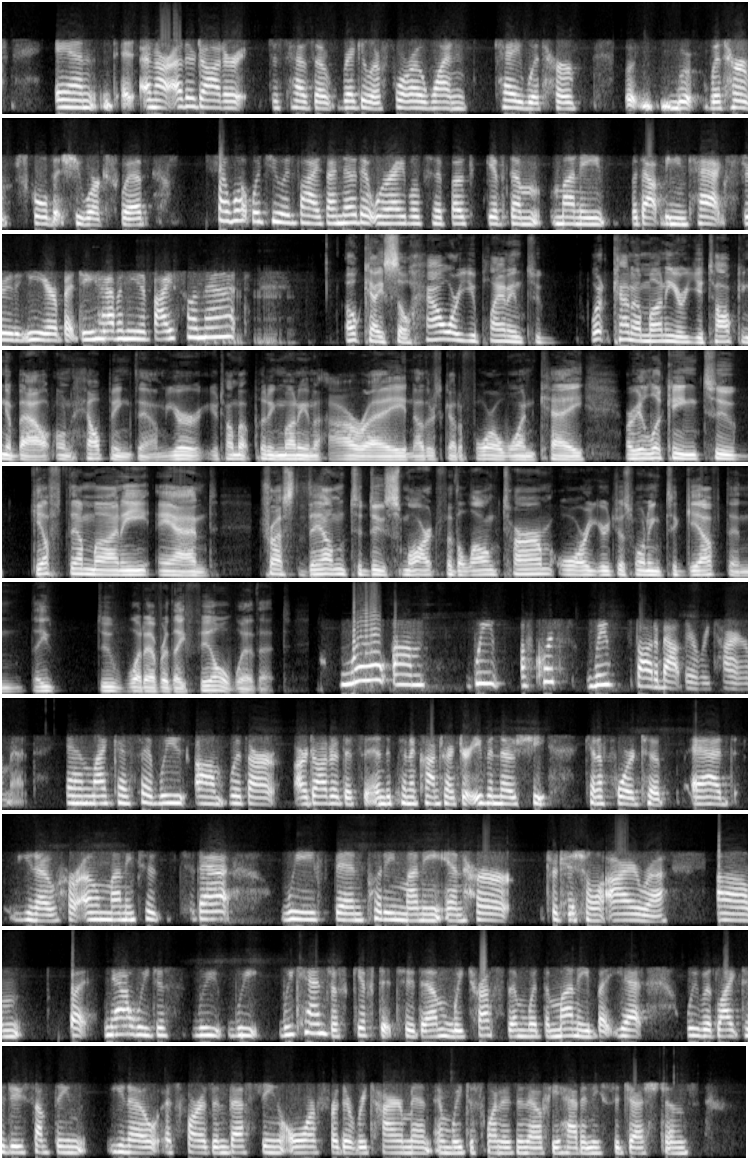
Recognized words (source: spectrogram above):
and and our other daughter just has a regular 401k with her with her school that she works with. So what would you advise? I know that we're able to both give them money without being taxed through the year, but do you have any advice on that? Okay, so how are you planning to what kind of money are you talking about on helping them? You're you're talking about putting money in an IRA, and others got a 401k. Are you looking to gift them money and trust them to do smart for the long term, or you're just wanting to gift and they do whatever they feel with it? Well, um, we, of course, we've thought about their retirement. And like I said, we, um, with our, our daughter that's an independent contractor, even though she can afford to add, you know, her own money to, to that, we've been putting money in her traditional IRA. Um, but now we just we we we can just gift it to them. We trust them with the money, but yet we would like to do something, you know, as far as investing or for their retirement. And we just wanted to know if you had any suggestions.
